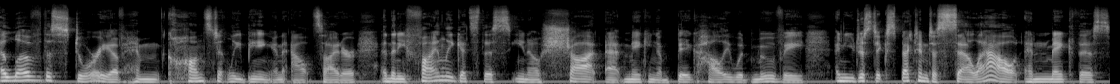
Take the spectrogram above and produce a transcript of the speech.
I love the story of him constantly being an outsider, and then he finally gets this, you know, shot at making a big Hollywood movie, and you just expect him to sell out and make this,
